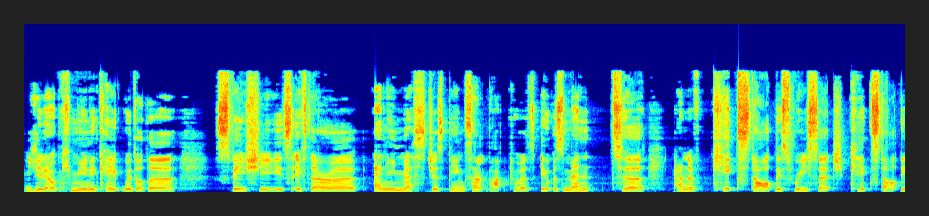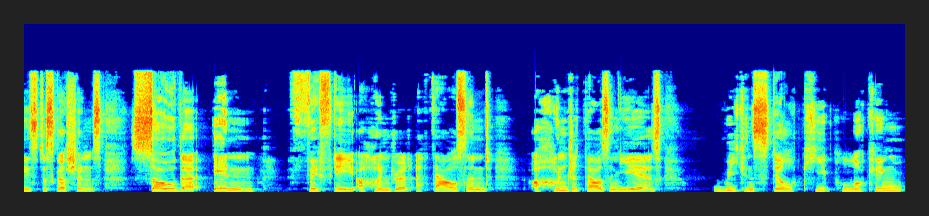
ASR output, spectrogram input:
you know, communicate with other species, if there are any messages being sent back to us. It was meant to kind of kickstart this research, kickstart these discussions, so that in 50, 100, 1,000, 100,000 years, we can still keep looking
